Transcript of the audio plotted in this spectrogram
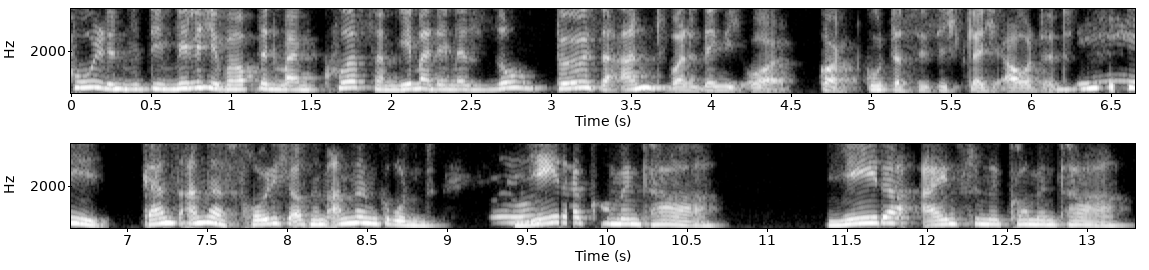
cool, den, die will ich überhaupt nicht in meinem Kurs haben. Jemand, der mir so böse antwortet, denke ich, oh Gott, gut, dass sie sich gleich outet. Nee, ganz anders. Freu dich aus einem anderen Grund. Ja. Jeder Kommentar, jeder einzelne Kommentar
